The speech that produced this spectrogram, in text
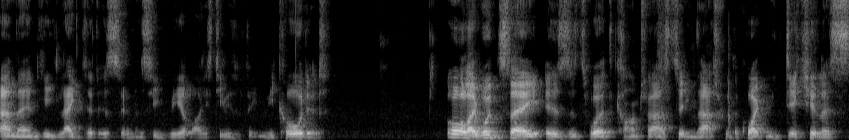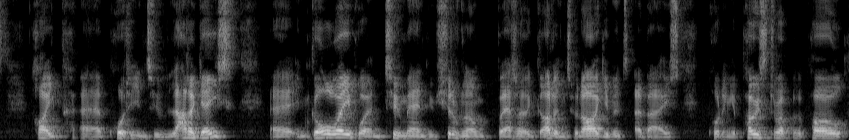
and then he legged it as soon as he realized he was being recorded. All I would say is it's worth contrasting that with the quite ridiculous hype uh, put into Laddergate, uh, in Galway when two men who should have known better got into an argument about putting a poster up at a pole.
